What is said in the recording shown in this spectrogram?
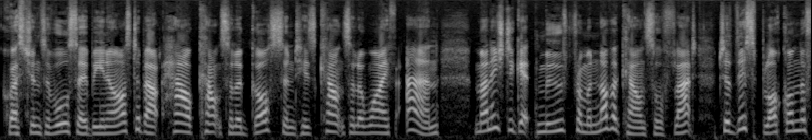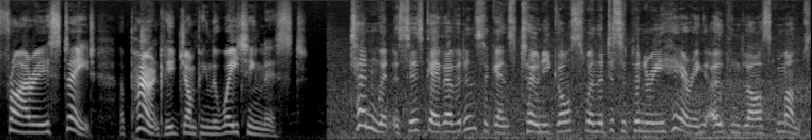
Questions have also been asked about how Councillor Goss and his councillor wife Anne managed to get moved from another council flat to this block on the Friary estate, apparently jumping the waiting list. Ten witnesses gave evidence against Tony Goss when the disciplinary hearing opened last month.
